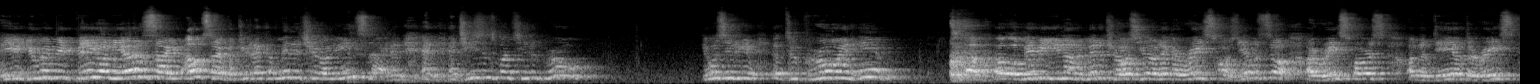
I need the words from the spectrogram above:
You, you may be big on the outside, outside, but you're like a miniature on the inside. And, and, and Jesus wants you to grow. He wants you to, get, to grow in Him. Uh, oh, maybe you're not a miniature horse, you're like a racehorse. You ever saw a racehorse on the day of the race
